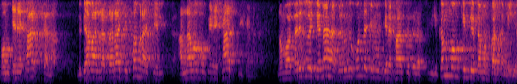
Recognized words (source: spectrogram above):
ممکنه خاص کنه نو بیا الله تعالی چې سم راشي الله ما ممکنه خاص دي کنه نو معترض و چې نه ضروري خونده چې ممکنه خاص ته تقسیم شي کم ممکن دي ته منقسم شي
